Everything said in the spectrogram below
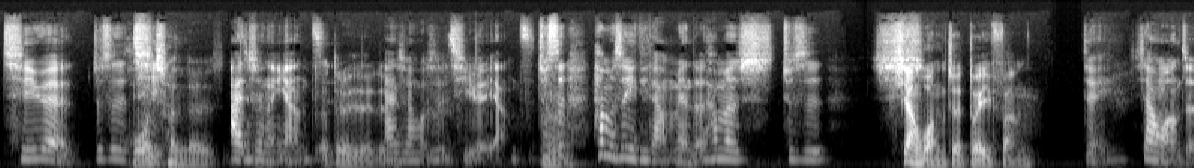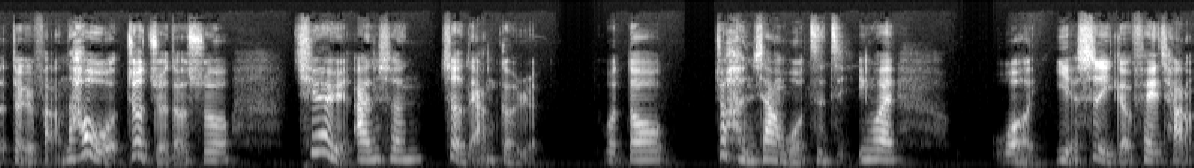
七月就是活成了安生的样子。对对对，安生活成七月的样子，就是他们是一体两面的，他们是就是向往着对方。对，向往着对方，然后我就觉得说，七月与安生这两个人，我都就很像我自己，因为我也是一个非常，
